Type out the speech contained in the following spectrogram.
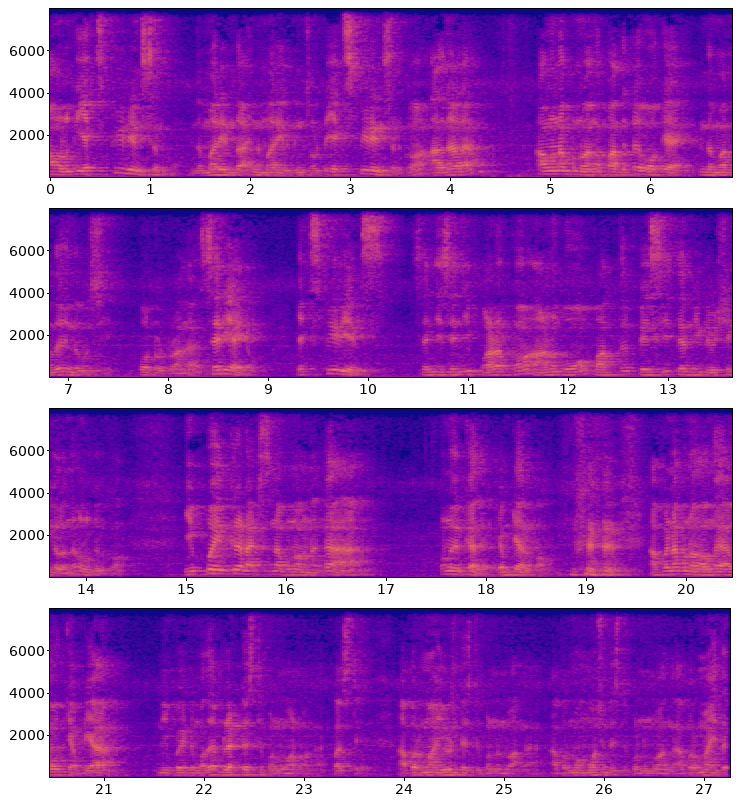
அவங்களுக்கு எக்ஸ்பீரியன்ஸ் இருக்கும். இந்த மாதிரி இருந்தால் இந்த மாதிரி இருக்குன்னு சொல்லிட்டு எக்ஸ்பீரியன்ஸ் இருக்கும். அதனால அவங்க என்ன பண்ணுவாங்க பார்த்துட்டு ஓகே இந்த மருந்து இந்த ஊசி போட்டு விட்ருவாங்க சரியாயிடும். எக்ஸ்பீரியன்ஸ் செஞ்சு செஞ்சு பழக்கம் அனுபவம் பார்த்து பேசி தெரிஞ்சுக்கிட்ட விஷயங்கள் வந்து அவங்களுக்கு இருக்கும். இப்போ இருக்கிற டாக்டர்ஸ் என்ன பண்ணுவாங்கனாக்கா ஒன்றும் இருக்காது எம்டியாக இருக்கும். அப்போ என்ன பண்ணுவாங்க ஓகே அப்படியா? நீ போயிட்டு முதல்ல பிளட் டெஸ்ட் பண்ணுவானுவாங்க ஃபர்ஸ்ட்டு அப்புறமா யூரின் டெஸ்ட் பண்ணுவாங்க அப்புறமா மோஷன் டெஸ்ட் பண்ணுவாங்க அப்புறமா இது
